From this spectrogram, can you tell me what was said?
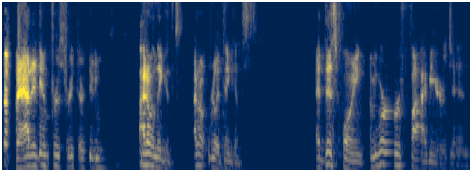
I'm mad at him for his free throw shooting. I don't think it's, I don't really think it's at this point, I mean, we're five years in.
